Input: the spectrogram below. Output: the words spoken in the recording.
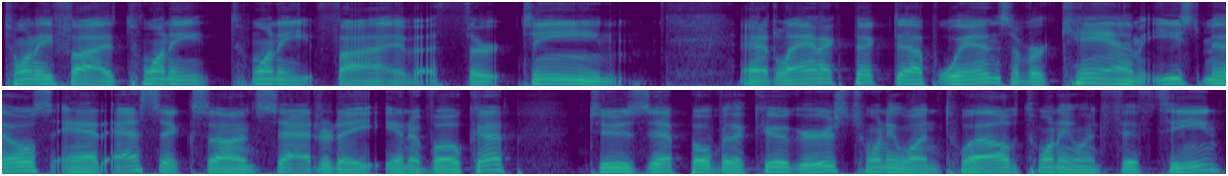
25 20, 25 13. Atlantic picked up wins over Cam, East Mills, and Essex on Saturday in Avoca. Two zip over the Cougars, 21 12, 21 15.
